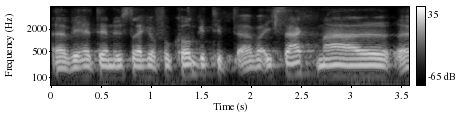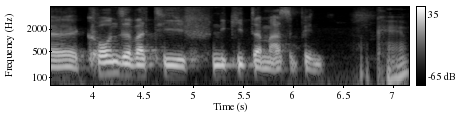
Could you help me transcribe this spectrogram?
äh, wer hätte in Österreich auf Ocon getippt? Aber ich sag mal äh, konservativ Nikita Mazepin. Okay.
